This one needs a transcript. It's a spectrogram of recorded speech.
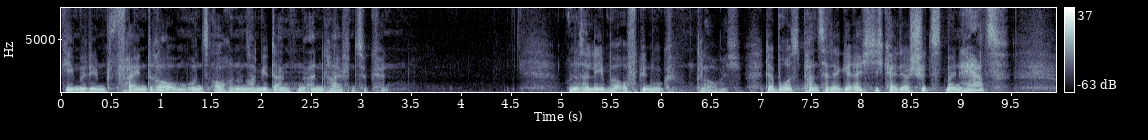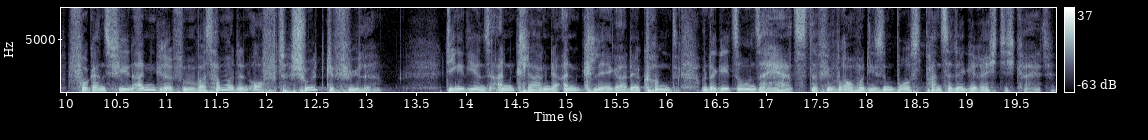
geben wir dem Feind Raum, uns auch in unseren Gedanken angreifen zu können. Und das erleben wir oft genug, glaube ich. Der Brustpanzer der Gerechtigkeit, der schützt mein Herz vor ganz vielen Angriffen. Was haben wir denn oft? Schuldgefühle. Dinge, die uns anklagen. Der Ankläger, der kommt. Und da geht es um unser Herz. Dafür brauchen wir diesen Brustpanzer der Gerechtigkeit.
